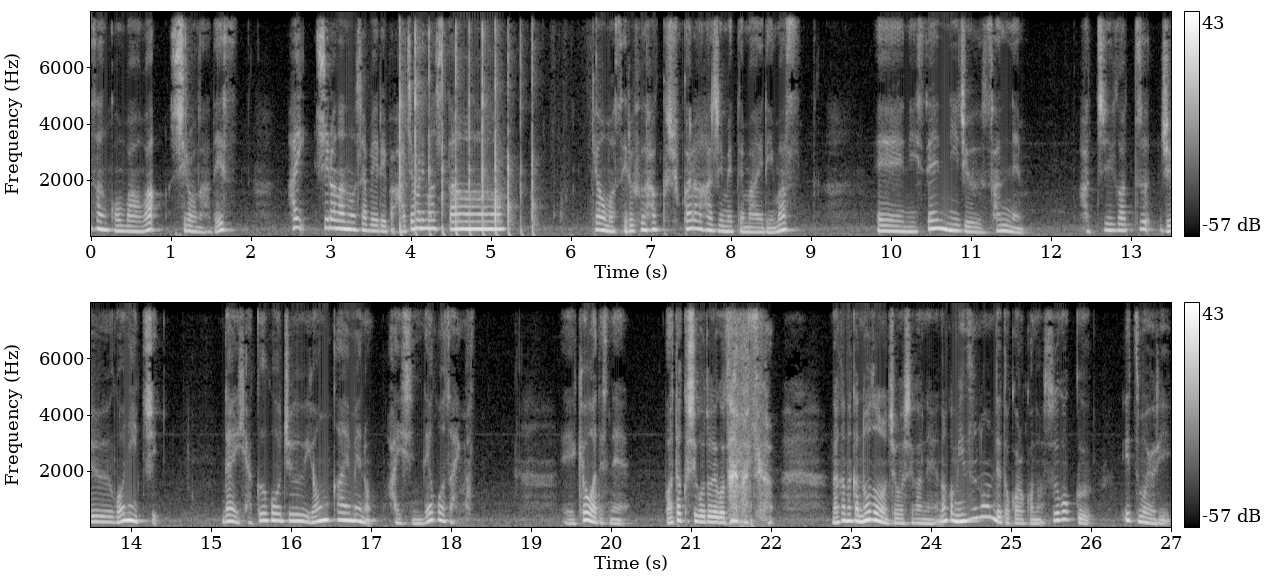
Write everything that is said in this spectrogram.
さんこんばんは、シロナです。はい、シロナのしゃべり場始まりました。今日もセルフ拍手から始めてまいります。えー、2023年8月15日、第154回目の配信でございます。えー、今日はですね、私事でございますが、なかなか喉の調子がね、なんか水飲んでたからかな、すごくいつもより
